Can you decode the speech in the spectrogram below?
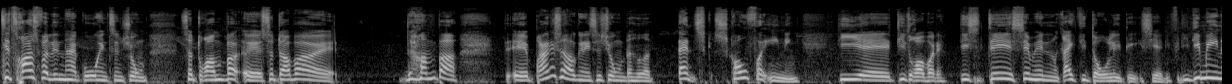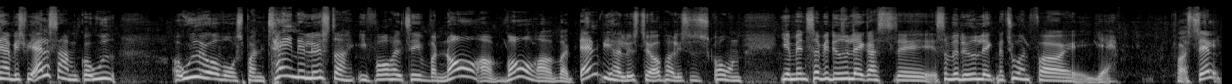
Til trods for den her gode intention, så, drømper, øh, så dopper, øh, dumper øh, brancheorganisationen, der hedder Dansk Skovforening, de, øh, de dropper det. det. Det er simpelthen en rigtig dårlig idé, siger de. Fordi de mener, at hvis vi alle sammen går ud og udøver vores spontane lyster i forhold til, hvornår og hvor og hvordan vi har lyst til at opholde os i skoven, jamen så vil det ødelægge, os, øh, så vil det ødelægge naturen for, øh, ja, for os selv,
